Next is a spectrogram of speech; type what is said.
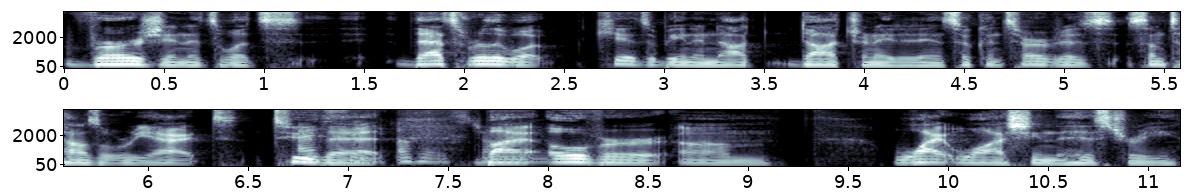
version is what's that's really what kids are being indoctrinated in so conservatives sometimes will react to I that Okay. by over um, whitewashing the history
